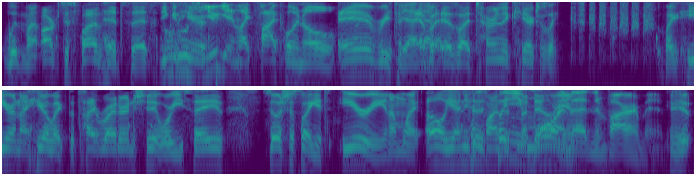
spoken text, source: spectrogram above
with my Arctis 5 headset. You can Ooh, hear so you're getting like 5.0. everything. Yeah. As I turn the characters, like, like here, and I hear like the typewriter and shit where you save. So it's just like, it's eerie. And I'm like, oh, yeah, I need to find this putting medallion. more in that environment. Yep.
